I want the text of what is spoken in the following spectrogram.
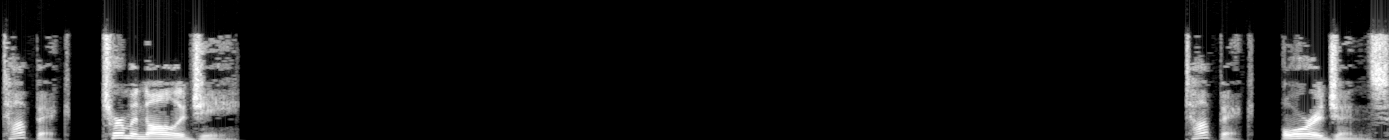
Topic: Terminology. Origins.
